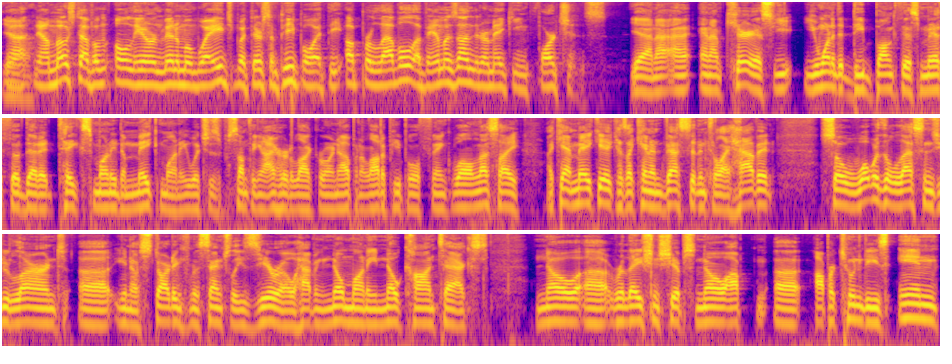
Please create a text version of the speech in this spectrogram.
Yeah. Now, now, most of them only earn minimum wage, but there's some people at the upper level of Amazon that are making fortunes Yeah, and I and I'm curious. You you wanted to debunk this myth of that it takes money to make money, which is something I heard a lot growing up, and a lot of people think, well, unless I I can't make it because I can't invest it until I have it. So, what were the lessons you learned? Uh, you know, starting from essentially zero, having no money, no contacts, no uh, relationships, no op- uh, opportunities in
